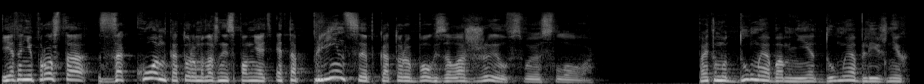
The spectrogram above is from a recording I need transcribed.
И это не просто закон, который мы должны исполнять, это принцип, который Бог заложил в свое слово. Поэтому думай обо мне, думай о ближних,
